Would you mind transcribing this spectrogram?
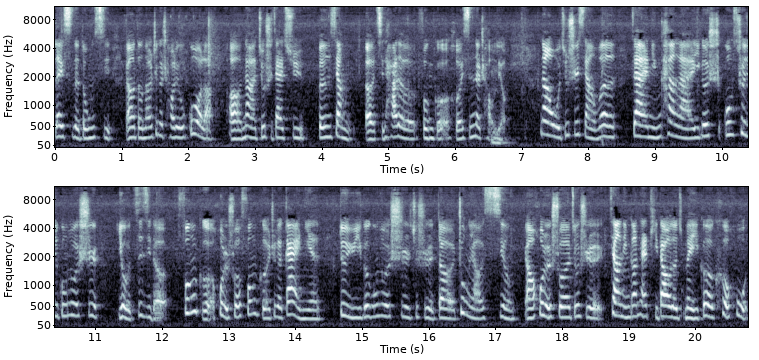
类似的东西，然后等到这个潮流过了，呃，那就是再去奔向呃其他的风格和新的潮流。嗯那我就是想问，在您看来，一个是工设计工作室有自己的风格，或者说风格这个概念，对于一个工作室就是的重要性，然后或者说就是像您刚才提到的，每一个客户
